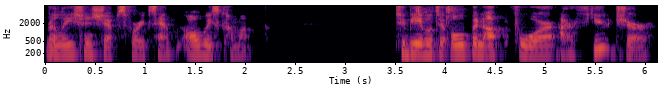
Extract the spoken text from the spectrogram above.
relationships, for example, always come up to be able to open up for our future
